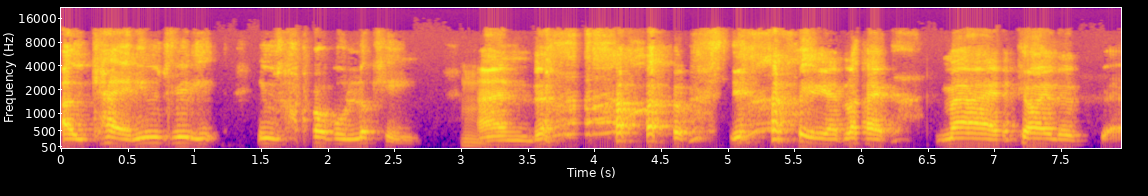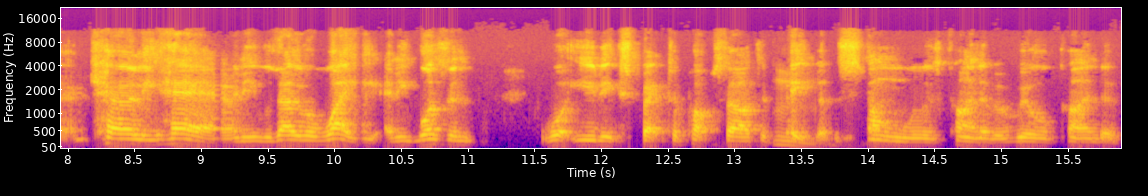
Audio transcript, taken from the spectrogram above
okay, and he was really he was horrible looking, Hmm. and you know, he had like mad kind of uh, curly hair, and he was overweight, and he wasn't what you'd expect a pop star to be. Mm. But the song was kind of a real kind of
